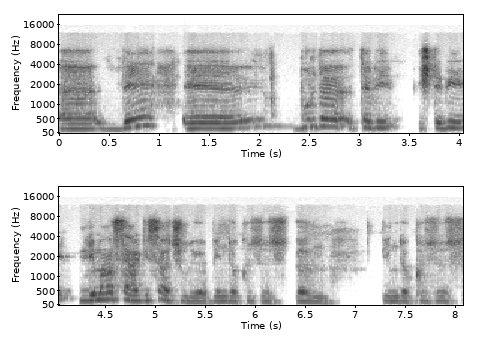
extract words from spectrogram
e, ve e, burada tabii işte bir liman sergisi açılıyor 1900 e, 1900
